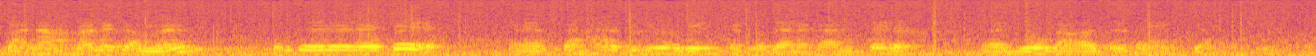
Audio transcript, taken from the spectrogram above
බණ අහන ගමන් හොඳට පහදලිව වෙන් කරලා දැනගන්න යෝගාවචරයට හැකියාවක් තියෙනවා.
